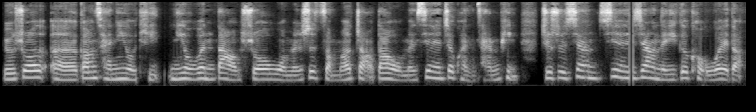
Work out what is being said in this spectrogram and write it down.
比如说，呃，刚才你有提，你有问到说我们是怎么找到我们现在这款产品，就是像现在这样的一个口味的。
